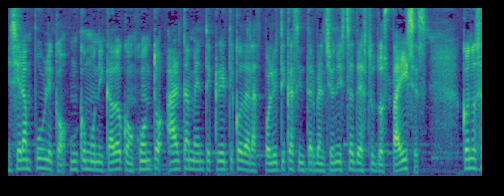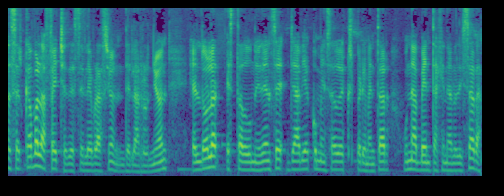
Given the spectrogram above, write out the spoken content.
hicieran público un comunicado conjunto altamente crítico de las políticas intervencionistas de estos dos países. Cuando se acercaba la fecha de celebración de la reunión, el dólar estadounidense ya había comenzado a experimentar una venta generalizada,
